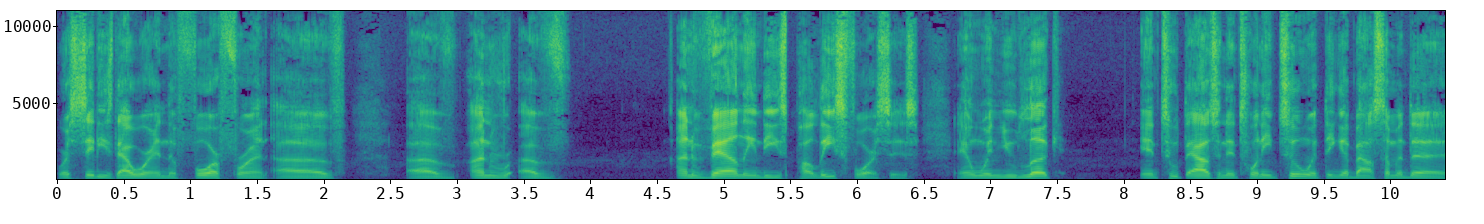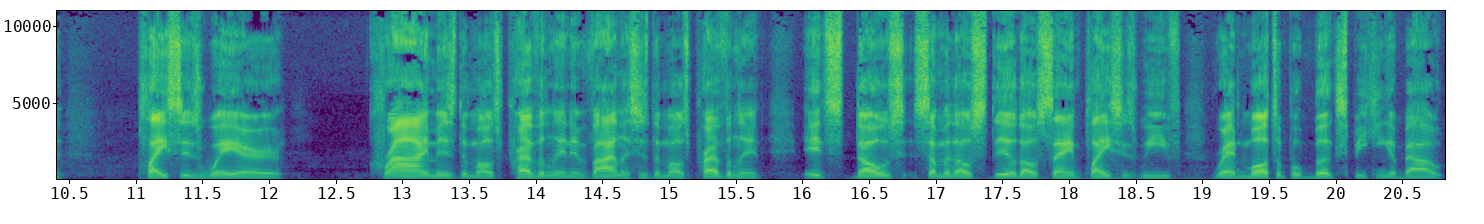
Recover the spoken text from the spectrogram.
were cities that were in the forefront of of un, of unveiling these police forces. And when you look in 2022 and think about some of the places where crime is the most prevalent and violence is the most prevalent, it's those some of those still those same places. We've read multiple books speaking about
